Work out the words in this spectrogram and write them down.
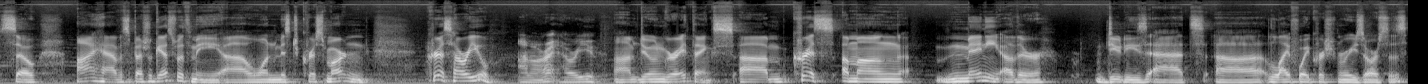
so I have a special guest with me, uh, one Mr. Chris Martin. Chris, how are you? I'm all right. How are you? I'm doing great, thanks. Um, Chris, among many other duties at uh, Lifeway Christian Resources,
